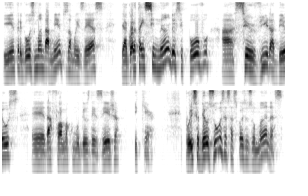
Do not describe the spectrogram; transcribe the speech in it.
e entregou os mandamentos a Moisés, e agora está ensinando esse povo a servir a Deus é, da forma como Deus deseja e quer. Por isso Deus usa essas coisas humanas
